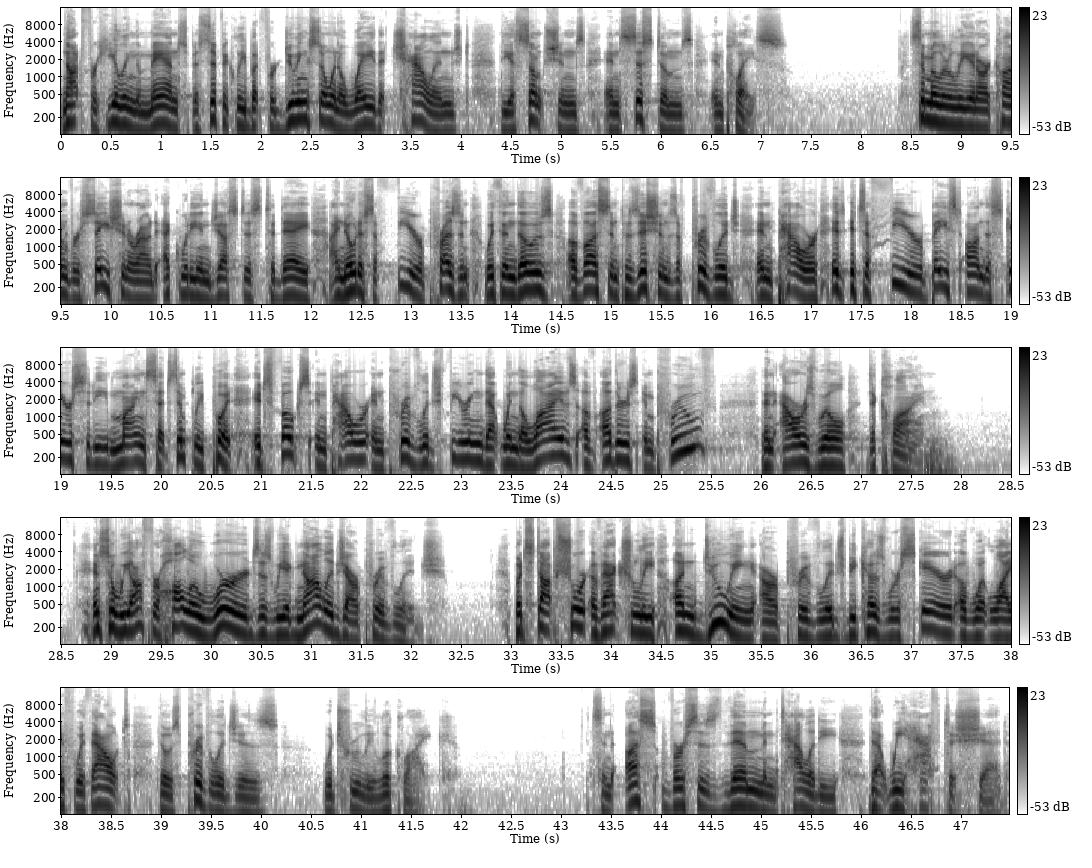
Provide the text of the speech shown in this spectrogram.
Not for healing the man specifically, but for doing so in a way that challenged the assumptions and systems in place. Similarly, in our conversation around equity and justice today, I notice a fear present within those of us in positions of privilege and power. It's a fear based on the scarcity mindset. Simply put, it's folks in power and privilege fearing that when the lives of others improve, then ours will decline. And so we offer hollow words as we acknowledge our privilege but stop short of actually undoing our privilege because we're scared of what life without those privileges would truly look like. It's an us versus them mentality that we have to shed.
